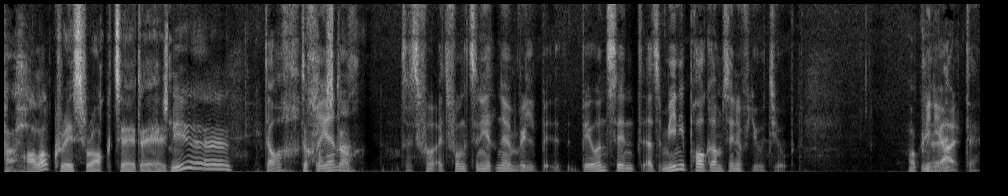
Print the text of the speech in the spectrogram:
Ha- Hallo, Chris Rock CD, hast du nie... Äh, Doch, Du kannst noch. Das es funktioniert nicht mehr, weil bei- bei uns sind, also meine Programme sind auf YouTube. Okay. Meine alten.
